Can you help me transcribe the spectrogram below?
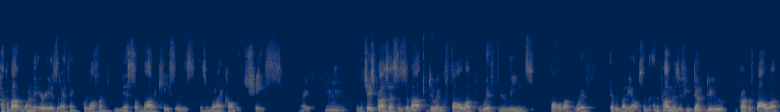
talk about one of the areas that I think where law firms miss a lot of cases is what I call the chase, right? Mm. The chase process is about doing follow up with your leads, follow up with everybody else. And, and the problem is if you don't do proper follow up,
